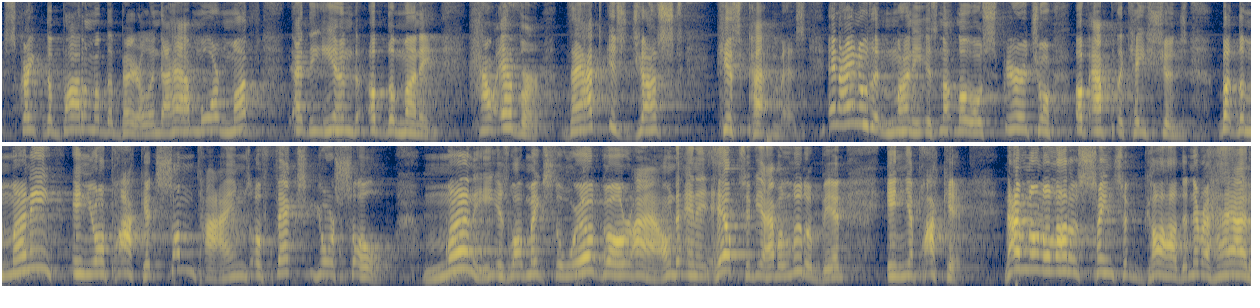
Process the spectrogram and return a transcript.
scrape the bottom of the barrel and to have more month at the end of the money. However, that is just his Patmos. And I know that money is not the most spiritual of applications, but the money in your pocket sometimes affects your soul. Money is what makes the world go around, and it helps if you have a little bit in your pocket. Now, I've known a lot of saints of God that never had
